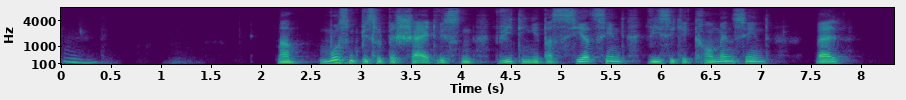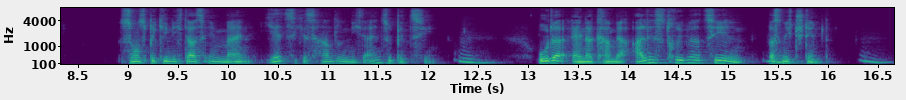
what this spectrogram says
Mhm. Man muss ein bisschen Bescheid wissen, wie Dinge passiert sind, wie sie gekommen sind, weil Sonst beginne ich das in mein jetziges Handeln nicht einzubeziehen. Mhm. Oder einer kann mir alles drüber erzählen, was mhm. nicht stimmt. Mhm.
